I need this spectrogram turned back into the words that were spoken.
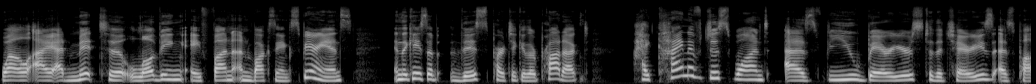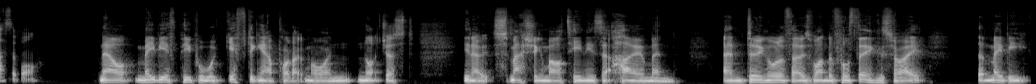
while I admit to loving a fun unboxing experience, in the case of this particular product, I kind of just want as few barriers to the cherries as possible. Now, maybe if people were gifting our product more and not just, you know, smashing martinis at home and and doing all of those wonderful things, right? That maybe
